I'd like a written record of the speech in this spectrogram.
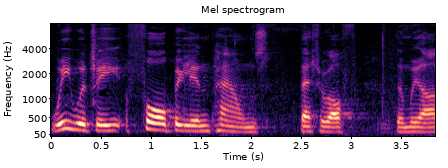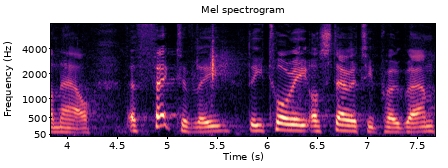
we would be £4 billion better off than we are now. Effectively, the Tory austerity programme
